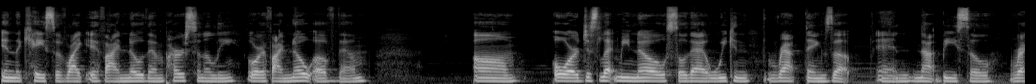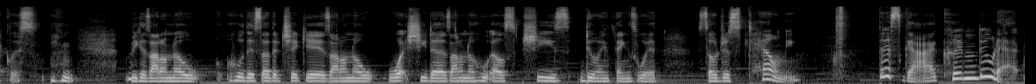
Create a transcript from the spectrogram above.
in the case of like if I know them personally or if I know of them. Um, or just let me know so that we can wrap things up and not be so reckless because I don't know who this other chick is. I don't know what she does. I don't know who else she's doing things with. So just tell me. This guy couldn't do that.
